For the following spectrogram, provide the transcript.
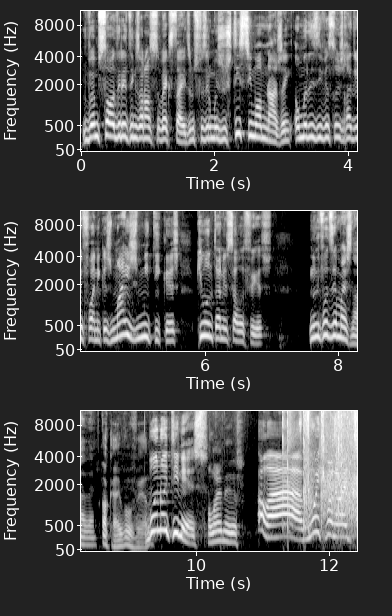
Vamos só direitinhos ao nosso backstage, vamos fazer uma justíssima homenagem a uma das invenções radiofónicas mais míticas que o António Sala fez. Não lhe vou dizer mais nada. Ok, vou ver. Boa noite, Inês. Olá, Inês. Olá, muito boa noite.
